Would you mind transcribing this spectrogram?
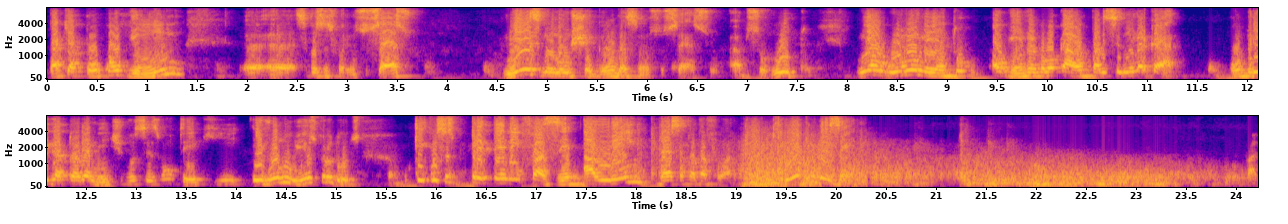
Daqui a pouco alguém, é, é, se vocês forem um sucesso, mesmo não chegando a ser um sucesso absoluto, em algum momento alguém vai colocar algo parecido no mercado. Obrigatoriamente vocês vão ter que evoluir os produtos. O que vocês pretendem fazer além dessa plataforma? Que outro desenho? Tá,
